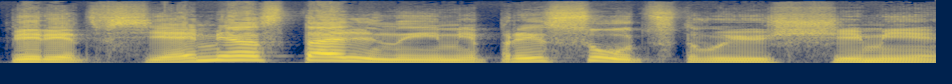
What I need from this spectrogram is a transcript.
перед всеми остальными присутствующими.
